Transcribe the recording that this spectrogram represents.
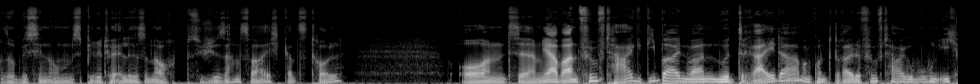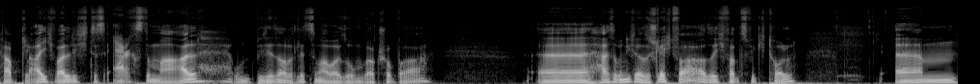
so ein bisschen um Spirituelles und auch psychische Sachen. Das war echt ganz toll. Und ähm, ja, waren fünf Tage. Die beiden waren nur drei da. Man konnte drei oder fünf Tage buchen. Ich habe gleich, weil ich das erste Mal und bis jetzt auch das letzte Mal bei so einem Workshop war. Äh, heißt aber nicht, dass es schlecht war. Also ich fand es wirklich toll. Ähm,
